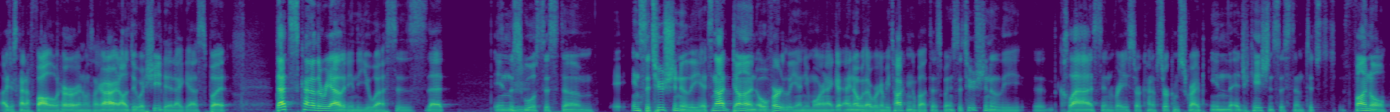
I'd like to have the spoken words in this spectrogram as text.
I just kind of followed her and was like, all right, I'll do what she did, I guess. But that's kind of the reality in the U.S. is that in the mm. school system, institutionally, it's not done overtly anymore. And I get, I know that we're going to be talking about this, but institutionally, uh, class and race are kind of circumscribed in the education system to funnel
